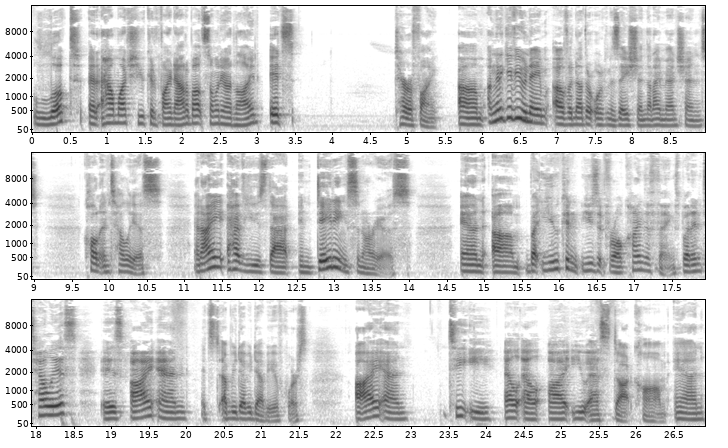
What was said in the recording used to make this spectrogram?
looked at how much you can find out about somebody online? It's terrifying. Um, I'm going to give you a name of another organization that I mentioned called Intellius, and I have used that in dating scenarios. And um, but you can use it for all kinds of things. But Intellius is I N. It's www, of course. I N T E L L I U S dot com. And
